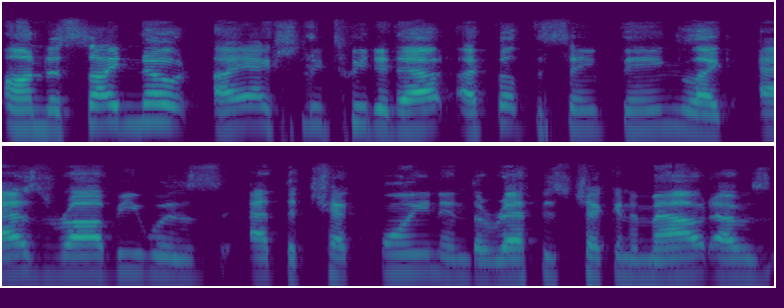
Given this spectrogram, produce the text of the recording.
on a side note, I actually tweeted out I felt the same thing. Like as Robbie was at the checkpoint and the ref is checking him out, I was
